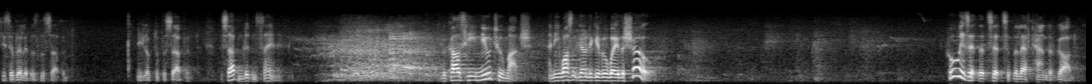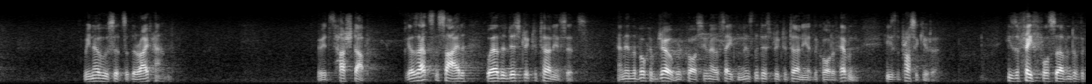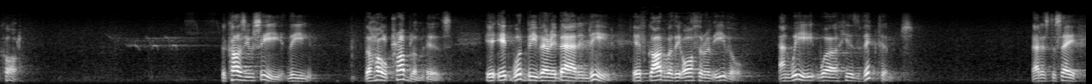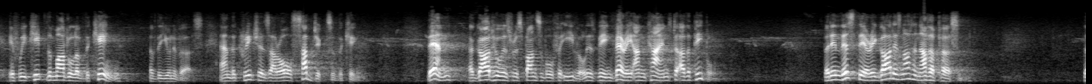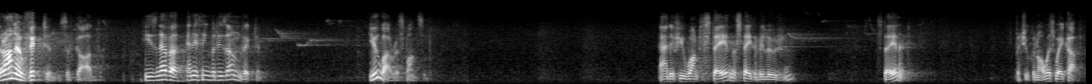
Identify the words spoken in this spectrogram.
She said, Well, it was the serpent. And he looked at the serpent. The serpent didn't say anything. because he knew too much and he wasn't going to give away the show. Who is it that sits at the left hand of God? We know who sits at the right hand. It's hushed up, because that's the side where the district attorney sits. And in the book of Job, of course, you know Satan is the district attorney at the court of heaven. He's the prosecutor. He's a faithful servant of the court. Because you see, the, the whole problem is it, it would be very bad indeed if God were the author of evil and we were his victims. That is to say, if we keep the model of the king of the universe and the creatures are all subjects of the king, then a God who is responsible for evil is being very unkind to other people. But in this theory, God is not another person. There are no victims of God. He's never anything but his own victim. You are responsible. And if you want to stay in the state of illusion, stay in it. But you can always wake up.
